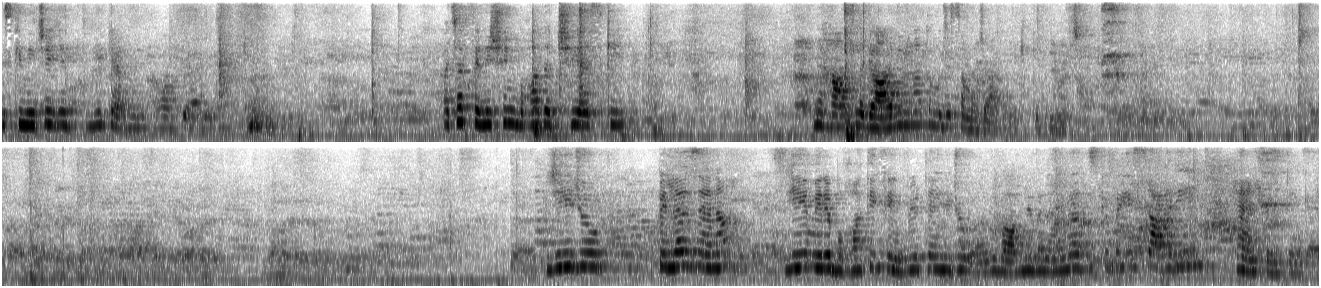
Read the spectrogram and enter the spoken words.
इसके नीचे ये ये कैबिनेट बहुत प्यारी है। अच्छा फिनिशिंग बहुत अच्छी है इसकी। मैं हाथ लगा रही हूँ ना तो मुझे समझ आ रही है कि कितनी अच्छी ये जो पिलर्स है ना ये मेरे बहुत ही फेवरेट हैं, ये जो रुबाब ने बनाए हैं, और इसके ऊपर ये सारी हैंड पेंटिंग है।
